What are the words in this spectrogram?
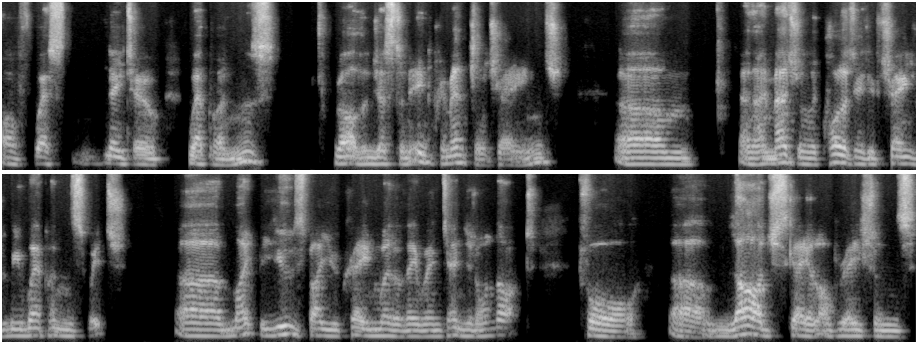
of West NATO weapons rather than just an incremental change. Um, and I imagine the qualitative change would be weapons which uh, might be used by Ukraine, whether they were intended or not, for um, large scale operations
